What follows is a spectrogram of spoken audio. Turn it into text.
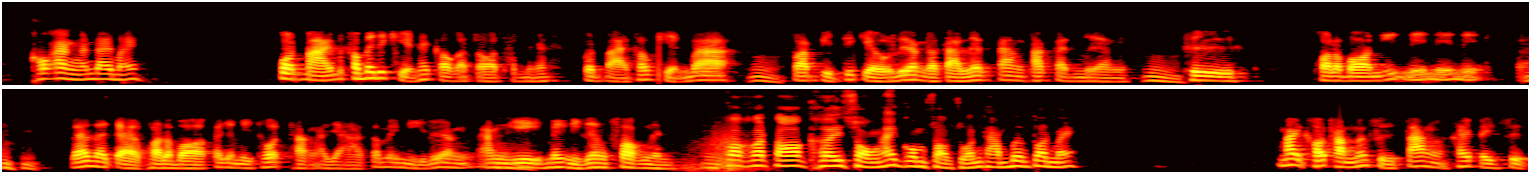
ำเขาอ้างงั้นได้ไหมกฎหมายเขาไม่ได้เขียนให้กกตทำอย่างนั้นกฎหมายเขาเขียนว่าอืมความผิดที่เกี่ยวเรื่องกับการเลือกตั้งพรรคการเมืองอืมคือพรบนี้นี้นี้นี้แล้วในแต่พรบก็จะมีโทษทางอาญาก็ไม่มีเรื่องอ้างยี่ไม่มีเรื่องฟอกเงินกกตเคยส่งให้กรมสอบสวนทำเบื้องต้นไหม ไม่เขาทำหนังสือตั้งให้ไปสืบ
